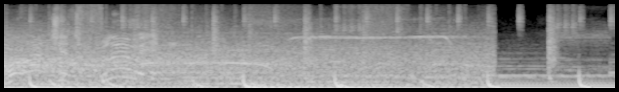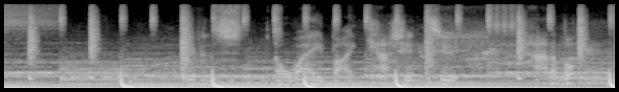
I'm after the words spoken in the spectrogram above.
Well, that just flew in. Into Hannibal.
